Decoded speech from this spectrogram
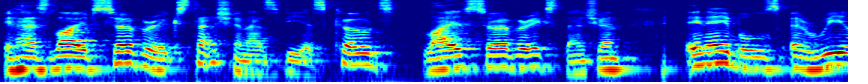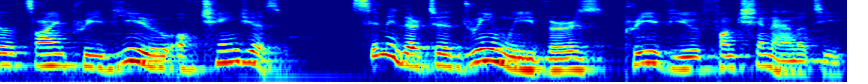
It has live server extension as VS Code's live server extension enables a real-time preview of changes, similar to Dreamweaver's preview functionality.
